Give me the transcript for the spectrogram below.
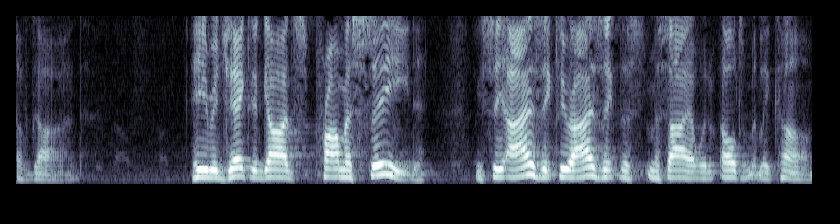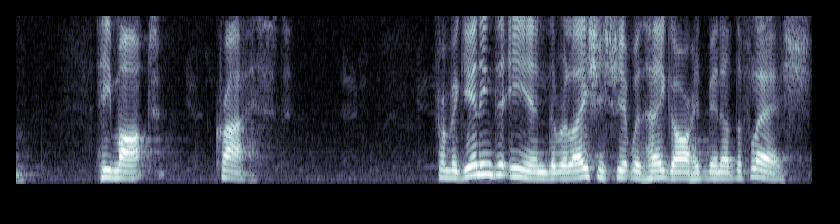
of God. He rejected God's promised seed. You see, Isaac, through Isaac, the Messiah would ultimately come he mocked Christ. From beginning to end, the relationship with Hagar had been of the flesh,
